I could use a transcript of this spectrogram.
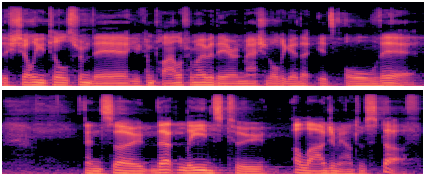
the shell utils from there, your compiler from over there, and mash it all together. It's all there. And so that leads to a large amount of stuff.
